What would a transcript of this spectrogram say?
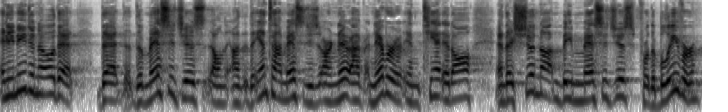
And you need to know that, that the messages, on, on the end time messages, are never, never intent at all, and they should not be messages for the believer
